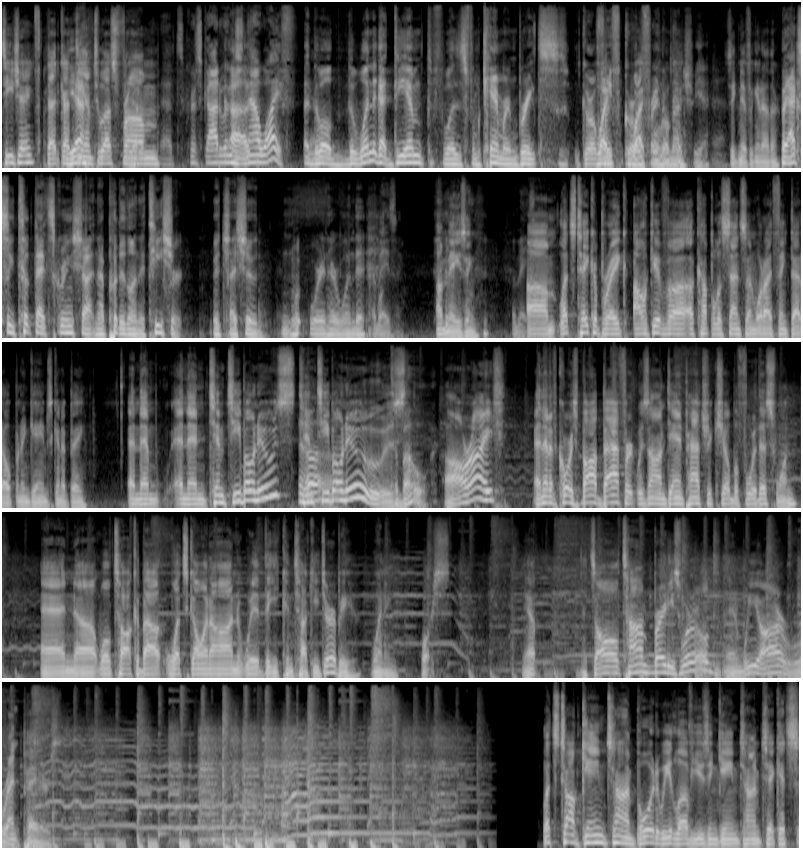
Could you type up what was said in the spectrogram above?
TJ, that got Yeah. DM'd to us from. That's Chris Godwin's Uh, now wife. And, well, the one that got DM'd was from Cameron Brate's Girlfriend? wife, girlfriend. Wife, I'm okay. not sure. Yeah. significant other. But I actually took that screenshot and I put it on a T-shirt, which I showed wearing here one day. Amazing. Amazing. Amazing. Um, let's take a break. I'll give uh, a couple of cents on what I think that opening game's going to be, and then and then Tim Tebow news. Tim Tebow news. Tebow. All right, and then of course Bob Baffert was on Dan Patrick's show before this one, and uh, we'll talk about what's going on with the Kentucky Derby winning horse. Yep, it's all Tom Brady's world, and we are rent payers. Let's talk game time. Boy, do we love using game time tickets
